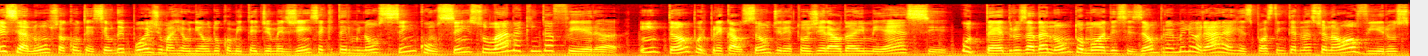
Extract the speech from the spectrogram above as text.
Esse anúncio aconteceu depois de uma reunião do Comitê de Emergência que terminou sem consenso lá na quinta-feira. Então, por precaução, diretor-geral da OMS, o Tedros Adhanom, tomou a decisão para melhorar a resposta internacional ao vírus,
